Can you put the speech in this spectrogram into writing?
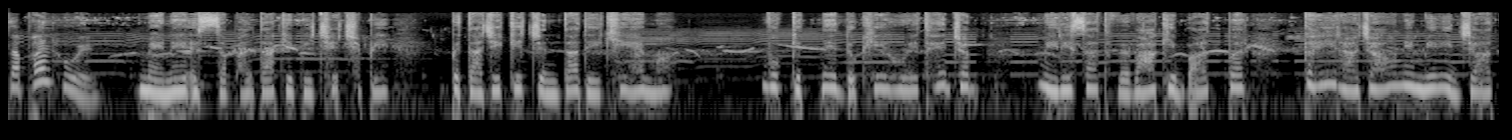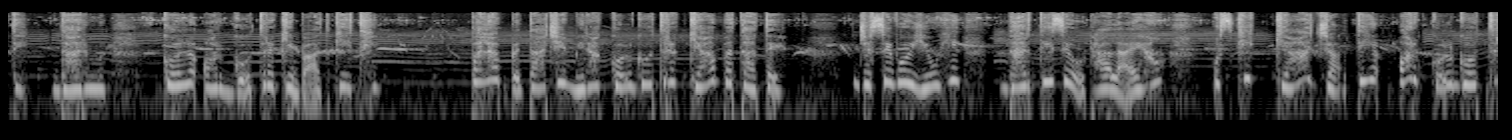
सफल हुए। मैंने इस सफलता के पीछे छिपी पिताजी की चिंता देखी है माँ। वो कितने दुखी हुए थे जब मेरे साथ विवाह की बात पर कई राजाओं ने मेरी जाति धर्म कुल और गोत्र की बात की थी। भला पिताजी मेरा कुल गोत्र क्या बताते? जिसे वो यूँ ही धरती से उठा लाए हो उसकी क्या जाति और कुल गोत्र?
